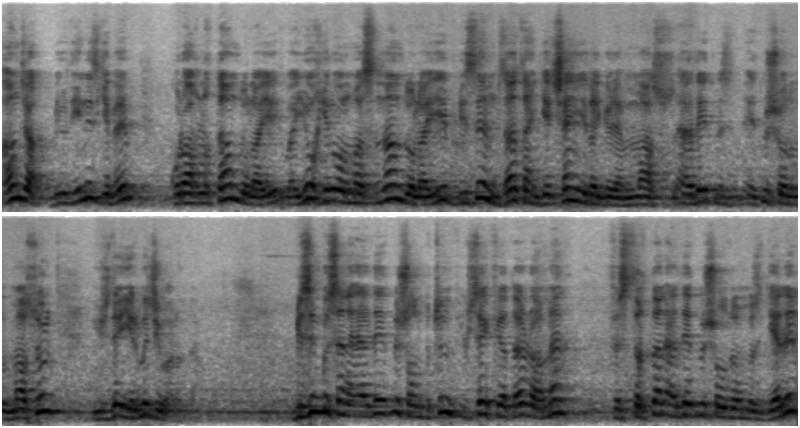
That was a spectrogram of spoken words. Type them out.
Ancak bildiğiniz gibi kuraklıktan dolayı ve yok yıl olmasından dolayı bizim zaten geçen yıla göre mahsul, elde etmiş, etmiş olduğumuz mahsul yüzde yirmi civarında. Bizim bu sene elde etmiş olduğumuz bütün yüksek fiyatlara rağmen fıstıktan elde etmiş olduğumuz gelir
